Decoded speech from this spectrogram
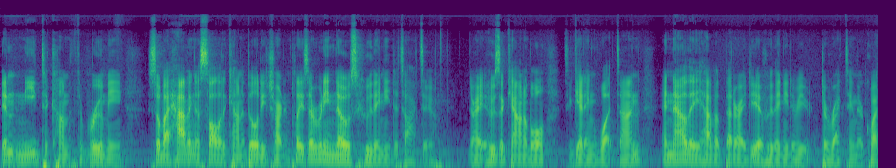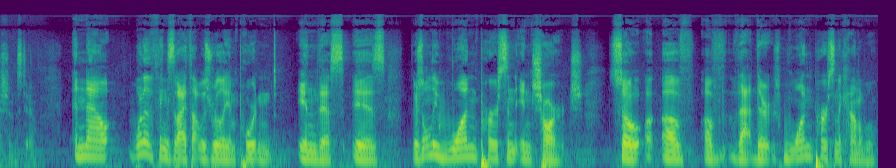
They didn't need to come through me. So by having a solid accountability chart in place, everybody knows who they need to talk to, right? Who's accountable to getting what done, and now they have a better idea of who they need to be directing their questions to. And now, one of the things that I thought was really important in this is there's only one person in charge. So uh, of of that, there's one person accountable.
